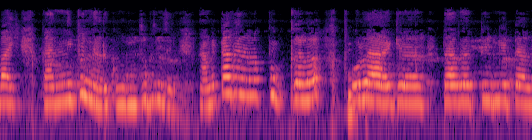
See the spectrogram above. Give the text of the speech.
കണ്ണിമായി കണ്ണിപ്പിന്നട് കുഞ്ചു കുഞ്ചു നടക്കാതെയുള്ള പൂക്കൾ തകത്തിന് തക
